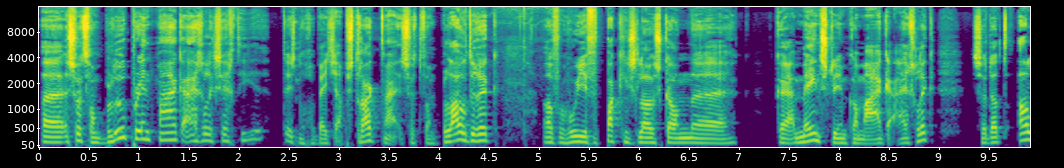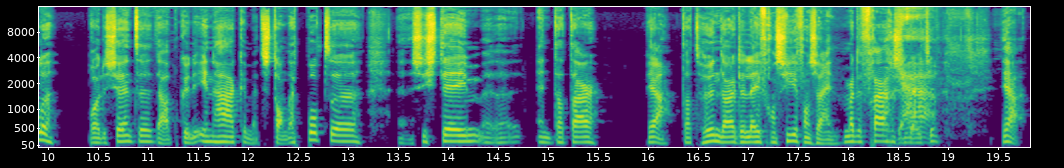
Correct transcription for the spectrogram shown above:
eh, een soort van blueprint maken eigenlijk, zegt hij. Het is nog een beetje abstract, maar een soort van blauwdruk over hoe je verpakkingsloos kan, eh, mainstream kan maken eigenlijk. Zodat alle producenten daarop kunnen inhaken met standaard pot eh, systeem. eh, en dat, daar, ja, dat hun daar de leverancier van zijn. Maar de vraag is Ja. een beetje, ja,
